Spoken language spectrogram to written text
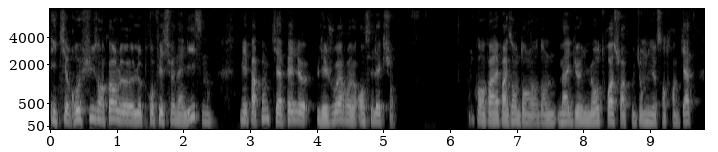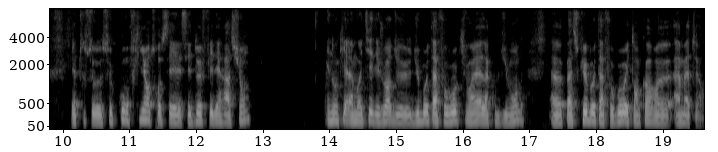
et qui refuse encore le, professionnalisme, mais par contre qui appelle les joueurs en sélection. Quand on parlait par exemple dans, le mag numéro 3 sur la Coupe du Monde 1934, il y a tout ce, conflit entre ces deux fédérations et donc, il y a la moitié des joueurs du, Botafogo qui vont aller à la Coupe du Monde euh, parce que Botafogo est encore euh, amateur.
